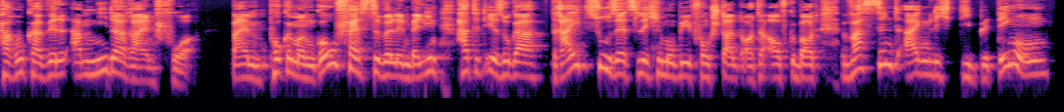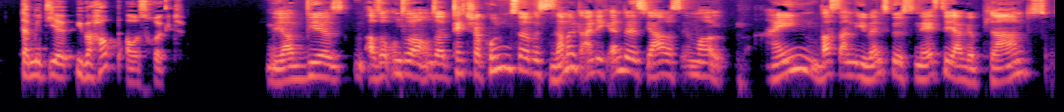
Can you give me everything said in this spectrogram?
Parukaville am Niederrhein vor. Beim Pokémon Go Festival in Berlin hattet ihr sogar drei zusätzliche Mobilfunkstandorte aufgebaut. Was sind eigentlich die Bedingungen, damit ihr überhaupt ausrückt? Ja, wir, also unser, unser technischer Kundenservice sammelt eigentlich Ende des Jahres immer ein, was an Events fürs nächste Jahr geplant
